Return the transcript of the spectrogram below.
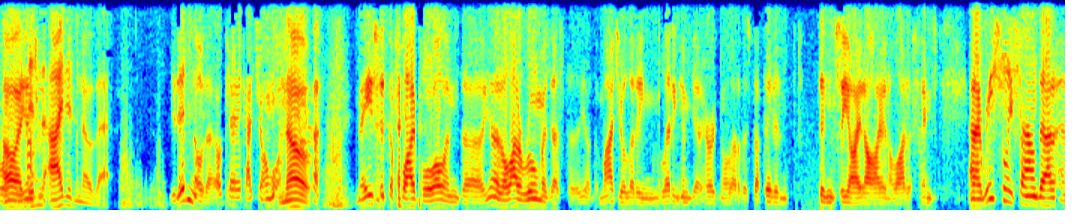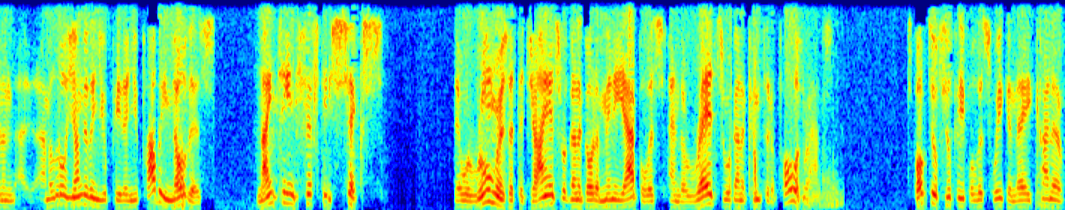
Oh, I didn't I didn't know that. You didn't know that? Okay, got you on one. No. Mays hit the fly ball, and uh, you know there's a lot of rumors as to you know DiMaggio letting letting him get hurt and all that other stuff. They didn't didn't see eye to eye and a lot of things. And I recently found out, and I'm a little younger than you, Peter, and you probably know this. 1956, there were rumors that the Giants were going to go to Minneapolis and the Reds were going to come to the Polo Grounds. Spoke to a few people this week, and they kind of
